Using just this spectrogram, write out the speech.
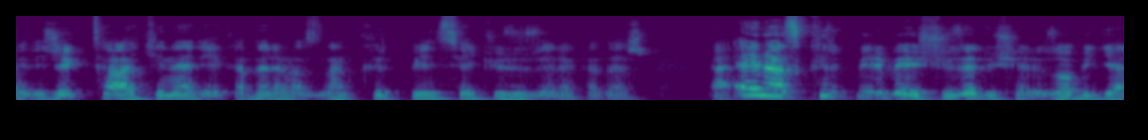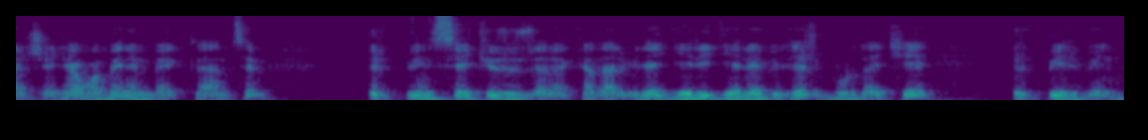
edecek. Ta ki nereye kadar en azından 40.800 üzere kadar. Ya en az 41.500'e düşeriz o bir gerçek ama benim beklentim 40.800 üzere kadar bile geri gelebilir. Buradaki 41.000,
